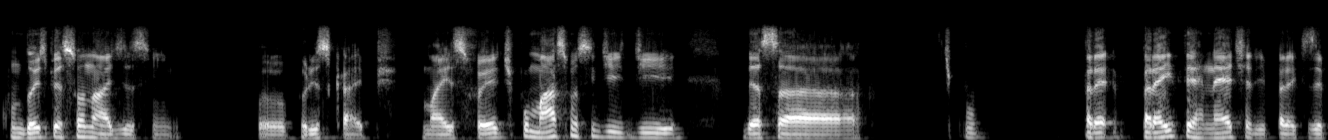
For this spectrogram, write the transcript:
com dois personagens, assim, por, por Skype. Mas foi tipo o máximo assim de, de dessa tipo pré-internet ali, para dizer,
